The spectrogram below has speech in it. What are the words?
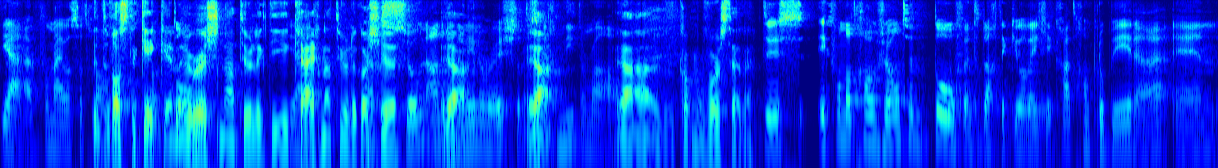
ja, voor mij was dat gewoon... Het was de kick en de rush natuurlijk, die je Ja. krijgt natuurlijk als je... Zo'n adrenaline rush, dat is Ja. echt niet normaal. Ja, dat kan ik me voorstellen. Dus ik vond dat gewoon zo ontzettend tof. En toen dacht ik, joh, weet je, ik ga het gewoon proberen. En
